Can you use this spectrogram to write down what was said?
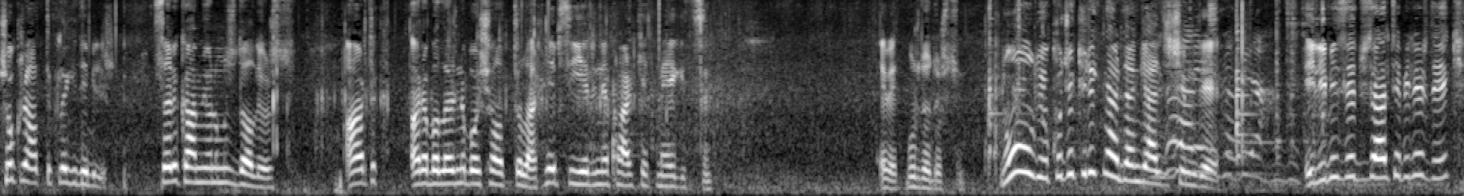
Çok rahatlıkla gidebilir. Sarı kamyonumuzu da alıyoruz. Artık arabalarını boşalttılar. Hepsi yerine park etmeye gitsin. Evet burada dursun. Ne oluyor? Koca kürek nereden geldi şimdi? Elimizle düzeltebilirdik.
